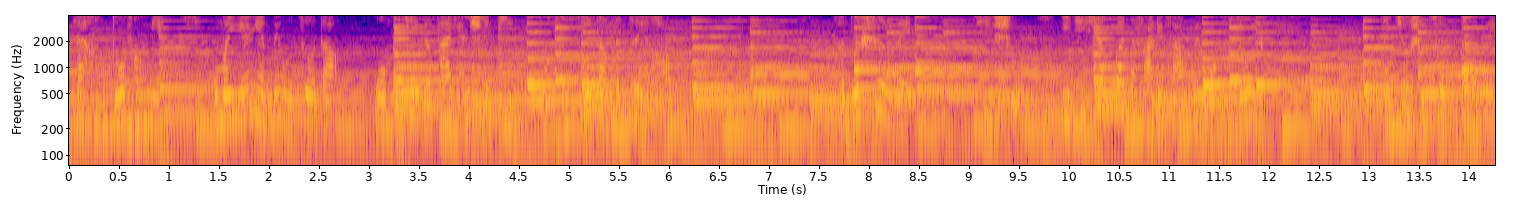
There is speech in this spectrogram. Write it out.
在很多方面，我们远远没有做到我们这个发展水平所能做到的最好。很多设备、技术以及相关的法律法规我们都有，但就是做不到位。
